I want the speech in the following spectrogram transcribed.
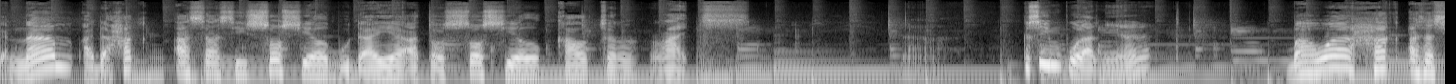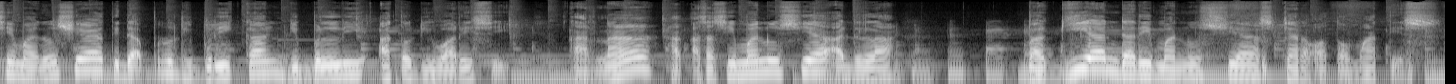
Keenam, ada hak asasi sosial budaya atau social culture rights. Nah, kesimpulannya, bahwa hak asasi manusia tidak perlu diberikan, dibeli, atau diwarisi, karena hak asasi manusia adalah bagian dari manusia secara otomatis.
